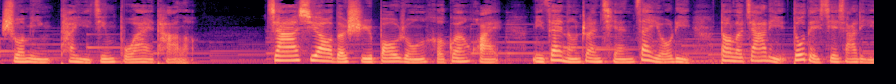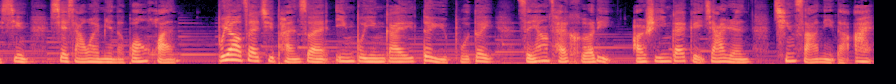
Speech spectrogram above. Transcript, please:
说明他已经不爱她了。家需要的是包容和关怀。你再能赚钱，再有理，到了家里都得卸下理性，卸下外面的光环，不要再去盘算应不应该、对与不对、怎样才合理，而是应该给家人倾洒你的爱。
